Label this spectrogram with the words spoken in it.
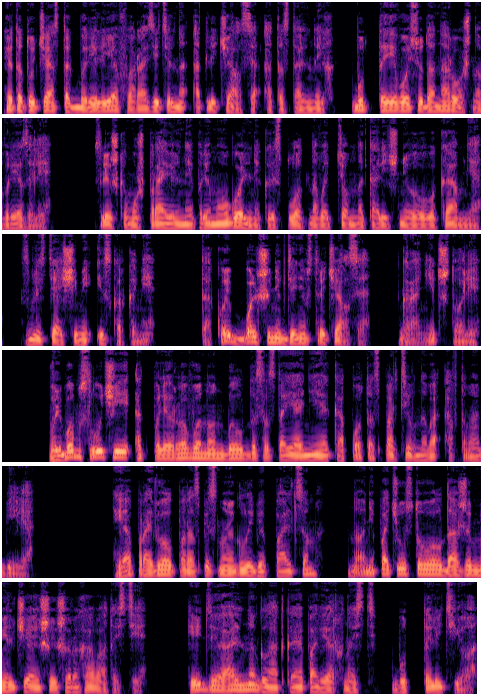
Этот участок барельефа разительно отличался от остальных, будто его сюда нарочно врезали. Слишком уж правильный прямоугольник из плотного темно-коричневого камня с блестящими искорками. Такой больше нигде не встречался. Гранит, что ли? В любом случае, отполирован он был до состояния капота спортивного автомобиля. Я провел по расписной глыбе пальцем, но не почувствовал даже мельчайшей шероховатости. Идеально гладкая поверхность, будто литье.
